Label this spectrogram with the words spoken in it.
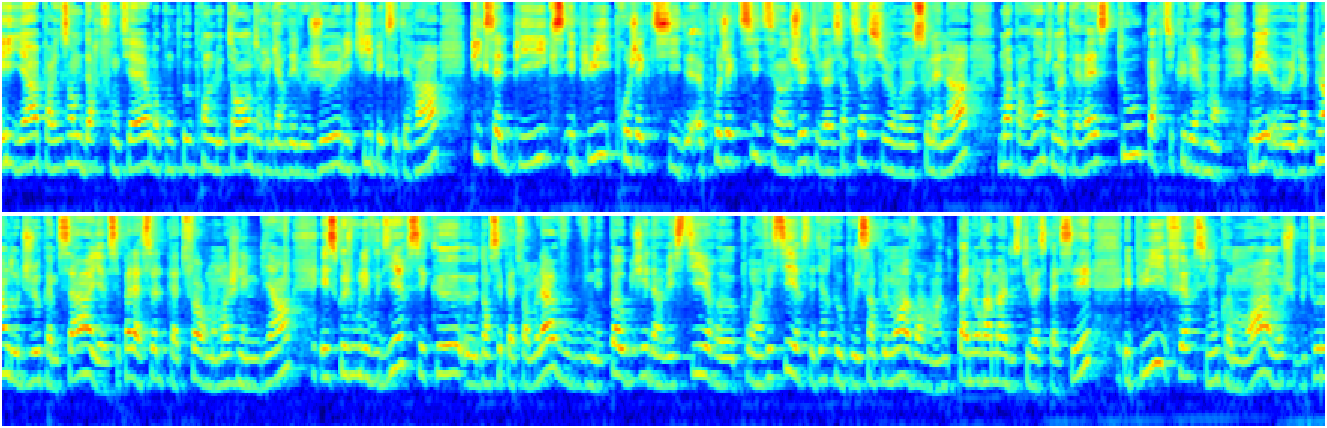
et il y a par exemple Dark Frontier, donc on peut prendre le temps de regarder le jeu, l'équipe, etc. Pixel Pix, et puis Project Seed. Euh, Project Seed, c'est un jeu qui va sortir sur euh, Solana. Moi, par exemple, il m'intéresse tout particulièrement. Mais il y a plein d'autres jeux comme ça, c'est pas la seule plateforme, moi je l'aime bien. Et ce que je voulais vous dire, c'est que dans ces plateformes-là, vous, n'êtes pas obligé d'investir euh, pour investir. C'est-à-dire que vous pouvez simplement avoir un panorama de ce qui va se passer et puis faire sinon comme moi. Moi, je suis plutôt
